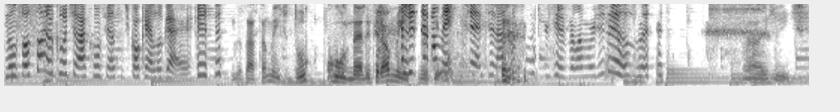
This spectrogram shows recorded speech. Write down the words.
não sou só eu que vou tirar a confiança de qualquer lugar. Exatamente, do cu, né? Literalmente. porque- Literalmente, é tirar do cu, porque, pelo amor de Deus, né? Ai, gente.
